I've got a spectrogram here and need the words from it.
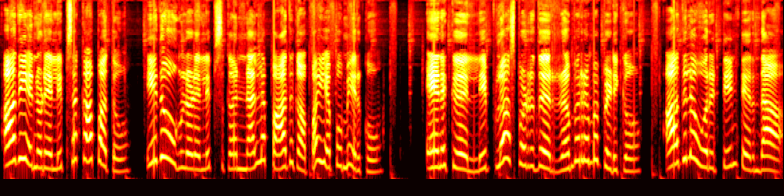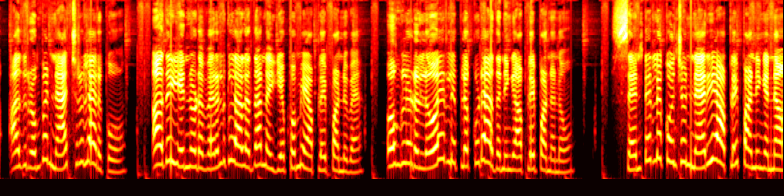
அது என்னுடைய லிப்ஸ காப்பாத்தும். இது உங்களோட லிப்ஸ்க்கு நல்ல பாதுகாப்பா எப்பவுமே இருக்கும். எனக்கு லிப் கிளாஸ் போடுறது ரொம்ப ரொம்ப பிடிக்கும். அதுல ஒரு டிண்ட் இருந்தா அது ரொம்ப நேச்சுரலா இருக்கும். அது என்னோட விரல்களால தான் நான் எப்பவுமே அப்ளை பண்ணுவேன். உங்களோட லோயர் லிப்ல கூட அதை நீங்க அப்ளை பண்ணணும். சென்டர்ல கொஞ்சம் நிறைய அப்ளை பண்ணீங்கன்னா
